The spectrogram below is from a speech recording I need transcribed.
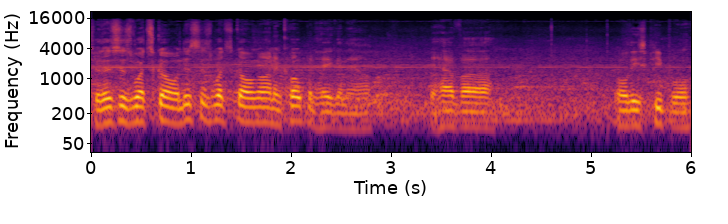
So this is what's going. This is what's going on in Copenhagen now. They have uh, all these people.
